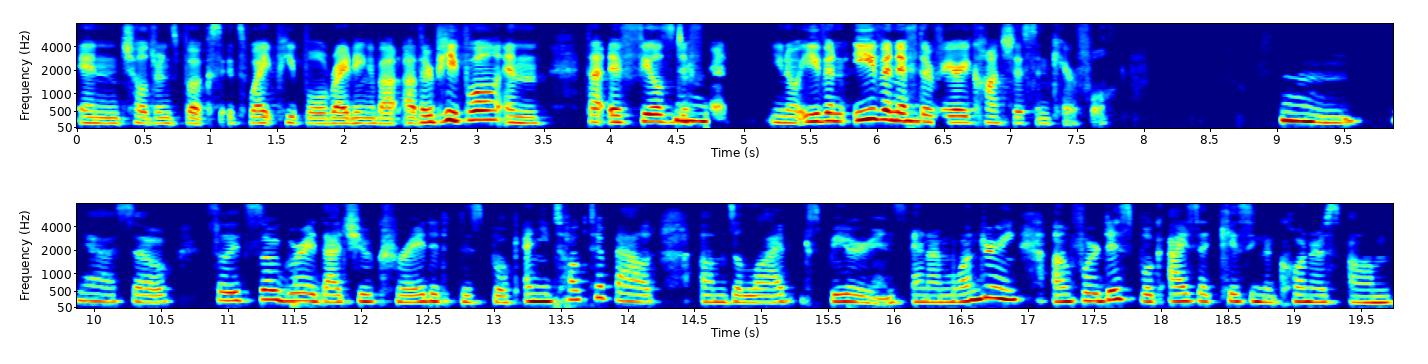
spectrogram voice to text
in children's books it's white people writing about other people and that it feels Mm, different you know even even if mm, they're very conscious and careful mm. Yeah, so so it's so great that you created this book and you talked about um, the live experience. And I'm wondering, um, for this book, Eyes That Kiss in the Corners, um,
